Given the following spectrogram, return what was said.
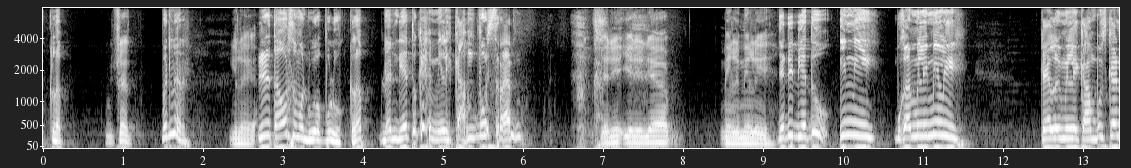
klub Buset. bener Gila ya. dia ditawar sama 20 klub dan dia tuh kayak milih kampus Ran Jadi jadi dia milih-milih. Jadi dia tuh ini bukan milih-milih. Kayak lu milih kampus kan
